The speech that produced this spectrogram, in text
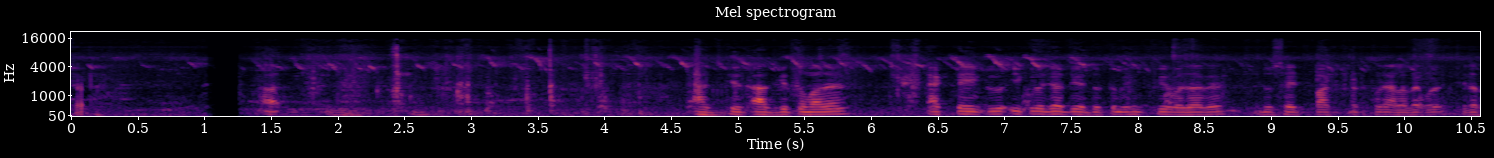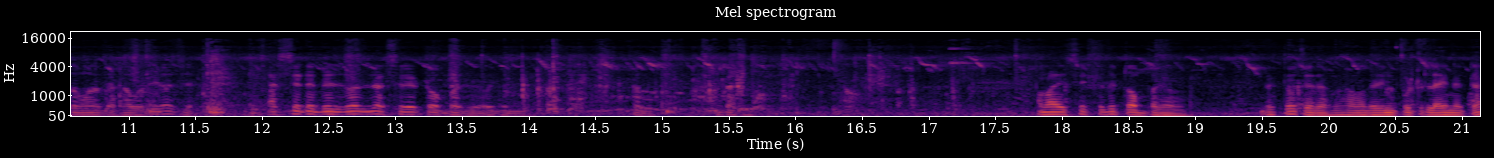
চলো আজকে আজকে তোমাদের একটা ইকুলো ইকুলোজার দিয়ে দুটো মেশিন বাজাবে। দু সাইড পাট পার্ট করে আলাদা করে, সেটা তোমাদের দেখাবো, ঠিক আছে? এক সাইডে বেশ বাজবে, এক সাইডে টপ বাজবে, ওই জন্য। চলো আমরা এই সাইডটাতে টপ বাজাবো। দেখতে হচ্ছে দেখো, আমাদের ইনপুটের লাইন এটা।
